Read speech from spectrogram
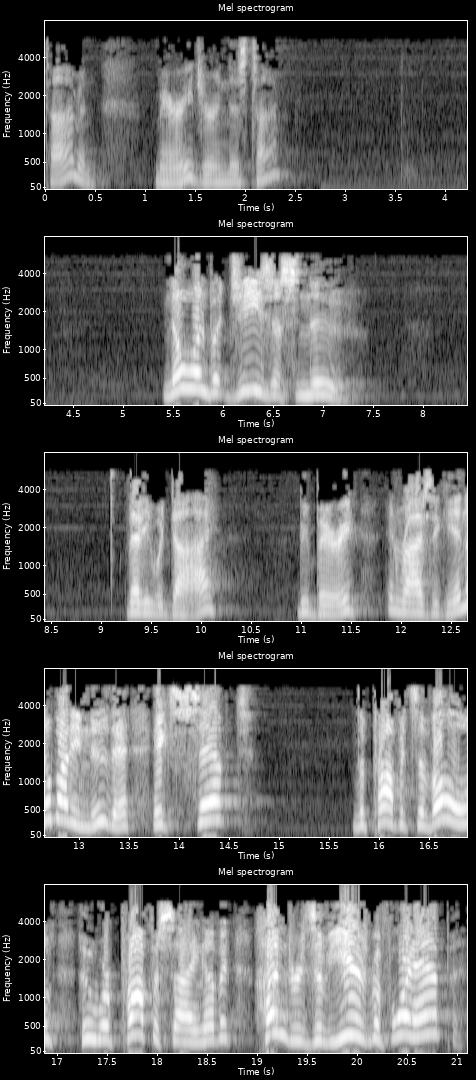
time and Mary during this time. No one but Jesus knew that he would die be buried and rise again. Nobody knew that except the prophets of old who were prophesying of it hundreds of years before it happened.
